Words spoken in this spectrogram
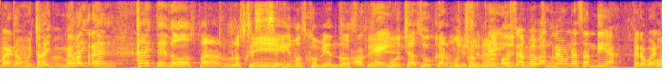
bueno, mucho, Trae- me va a traer. tráete dos para los que sí, Sí. seguimos comiendo Ok. mucho azúcar, mucho será? gluten. O sea, y me va a mucho- traer una sandía, pero bueno.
